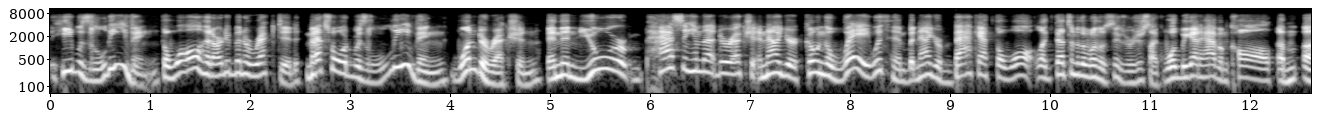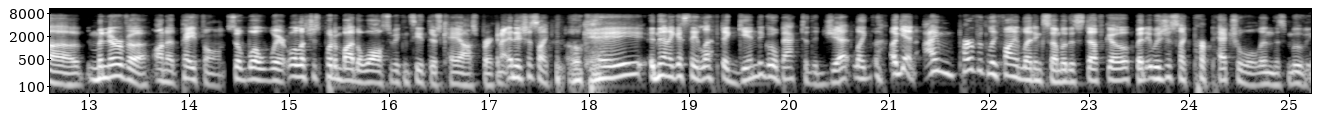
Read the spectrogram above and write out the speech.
he was leaving. The wall had already been erected. Maxwell was leaving one direction, and then you're passing him that direction, and now you're going away with him, but now you're back at the wall. Like, that's another one of those things where it's just like, well, we got to have him call um, uh, Minerva on a payphone. So, well, where, well, let's just put him by the wall so we can see if there's chaos breaking out. And it's just like, okay. And then I guess they left again to go back to the jet. Like, again, I'm perfectly fine letting some of this stuff go, but it was just like perpetual in this movie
